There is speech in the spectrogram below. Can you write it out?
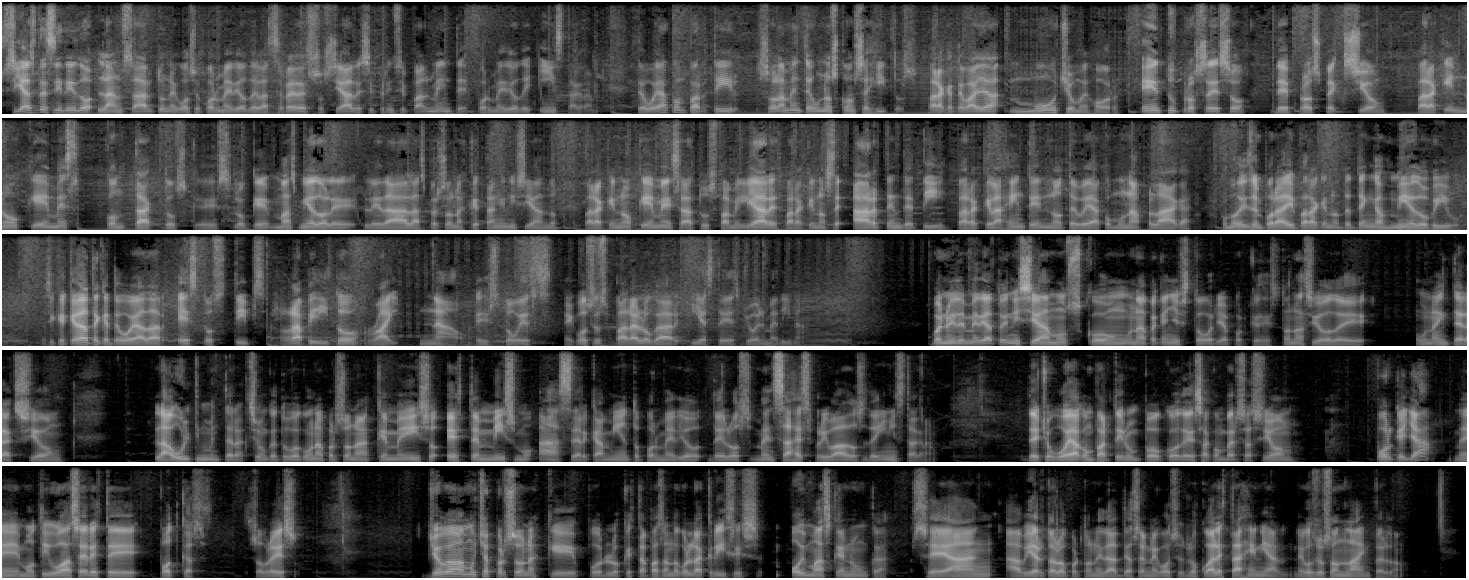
Si has decidido lanzar tu negocio por medio de las redes sociales y principalmente por medio de Instagram, te voy a compartir solamente unos consejitos para que te vaya mucho mejor en tu proceso de prospección, para que no quemes contactos, que es lo que más miedo le, da a las personas que están iniciando, para que no quemes a tus familiares, para que no se harten de ti, para que la gente no te vea como una plaga, como dicen por ahí, para que no te tengan miedo vivo. Así que quédate que te voy a dar estos tips rapidito right now. Esto es negocios para el hogar y este es Joel Medina. Bueno, y de inmediato iniciamos con una pequeña historia porque esto nació de una interacción, la última interacción que tuve con una persona que me hizo este mismo acercamiento por medio de los mensajes privados de Instagram. De hecho, voy a compartir un poco de esa conversación porque ya me motivó a hacer este podcast sobre eso. Yo veo a muchas personas que por lo que está pasando con la crisis, hoy más que nunca, se han abierto a la oportunidad de hacer negocios, lo cual está genial. Negocios online, perdón.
